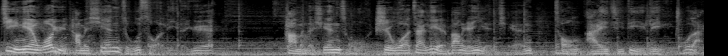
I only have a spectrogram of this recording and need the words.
纪念我与他们先祖所立的约。他们的先祖是我在列邦人眼前从埃及地领出来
